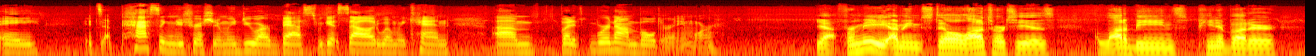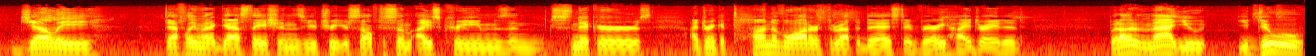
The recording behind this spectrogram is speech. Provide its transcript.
a, it's a passing nutrition. We do our best. We get salad when we can. Um, but we're not in Boulder anymore. Yeah, for me, I mean, still a lot of tortillas, a lot of beans, peanut butter, jelly, definitely when at gas stations you treat yourself to some ice creams and Snickers. I drink a ton of water throughout the day, I stay very hydrated. But other than that, you you do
